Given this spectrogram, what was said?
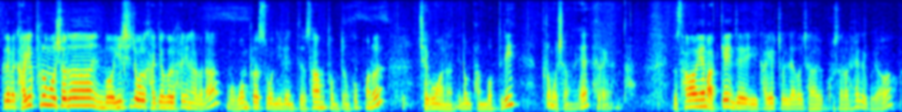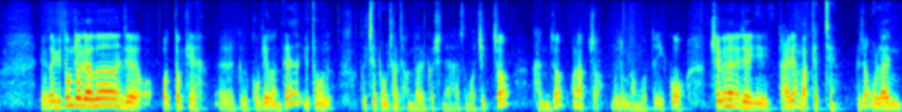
그 다음에 가격 프로모션은 뭐 일시적으로 가격을 할인하거나 뭐 원 플러스 원 이벤트, 사은품 또는 쿠폰을 제공하는 이런 방법들이 프로모션에 해당이 됩니다. 상황에 맞게 이제 이 가격 전략을 잘 구사를 해야 되고요. 여기다 유통 전략은 이제 어- 어떻게 에, 그 고객한테 유통을 그 제품을 잘 전달할 것이냐 해서 뭐 직접, 간접, 혼합적 뭐 이런 방법들이 있고 최근에는 이제 이 다이렉트 마케팅 그죠 온라인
